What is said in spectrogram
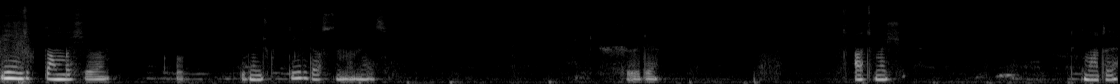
Birinci kutudan başlayalım. Birinci kutu değil de aslında neyse. Şöyle. 60 çıkmadı.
